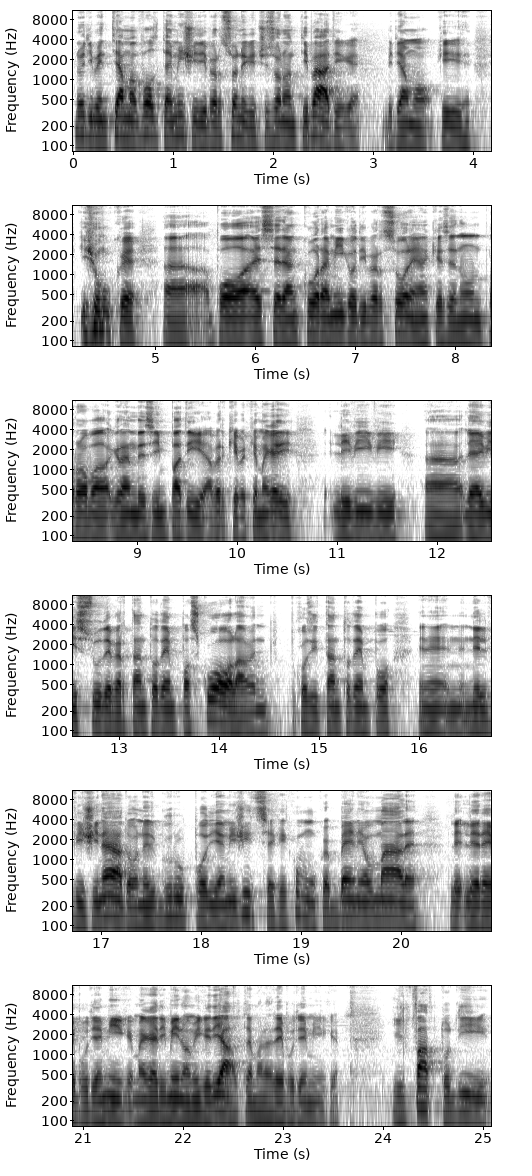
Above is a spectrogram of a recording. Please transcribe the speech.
Noi diventiamo a volte amici di persone che ci sono antipatiche, vediamo chi, chiunque uh, può essere ancora amico di persone anche se non prova grande simpatia, perché? Perché magari le vivi, uh, le hai vissute per tanto tempo a scuola, così tanto tempo nel vicinato, nel gruppo di amicizie che comunque bene o male le, le reputi amiche, magari meno amiche di altre, ma le reputi amiche il fatto di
